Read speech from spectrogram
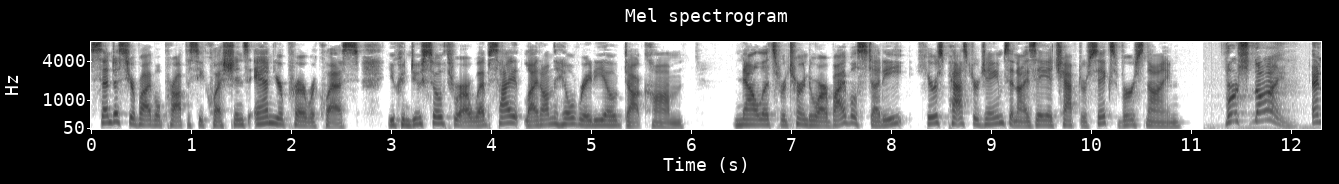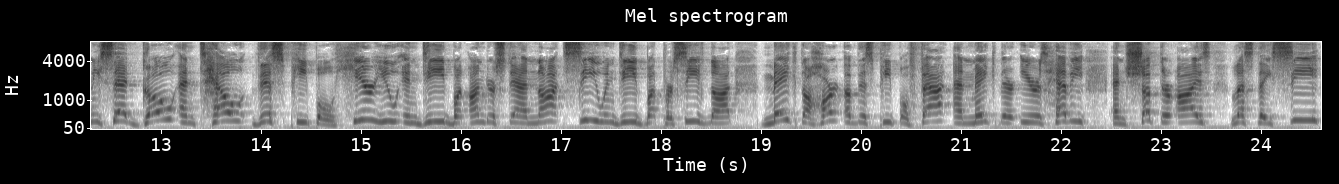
Send us your Bible prophecy questions and your prayer requests. You can do so through our website, lightonthehillradio.com. Now let's return to our Bible study. Here's Pastor James in Isaiah chapter 6, verse 9. Verse 9, and he said, Go and tell this people, hear you indeed, but understand not, see you indeed, but perceive not. Make the heart of this people fat, and make their ears heavy, and shut their eyes, lest they see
